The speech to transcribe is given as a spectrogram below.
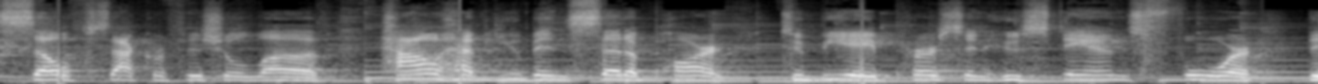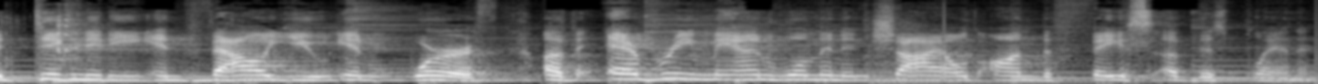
self sacrificial love? How have you been set apart to be a person who stands for the dignity and value and worth of every man, woman, and child on the face of this planet?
